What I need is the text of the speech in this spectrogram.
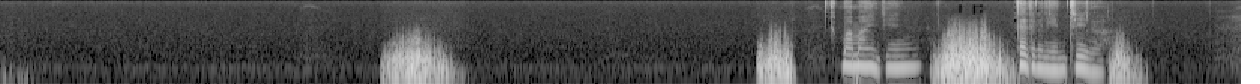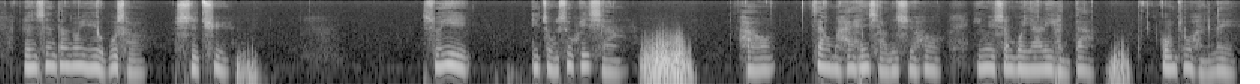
妈妈已经在这个年纪了，人生当中也有不少。失去，所以你总是会想：好，在我们还很小的时候，因为生活压力很大，工作很累，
